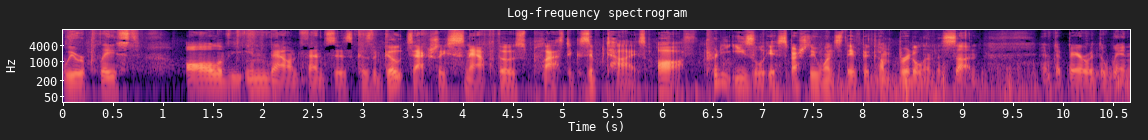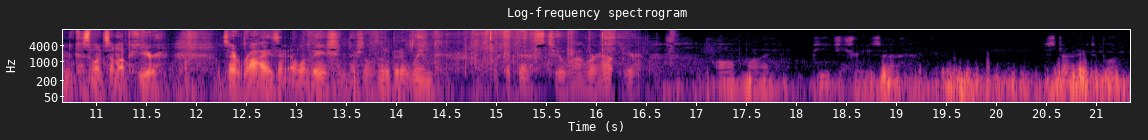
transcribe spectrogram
we replaced all of the inbound fences because the goats actually snap those plastic zip ties off pretty easily, especially once they've become brittle in the sun. I have to bear with the wind because once I'm up here, as I rise in elevation, there's a little bit of wind. Look at this too while we're out here. All my peach trees are starting to bloom.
